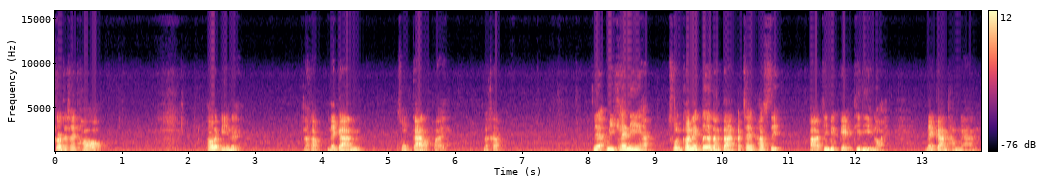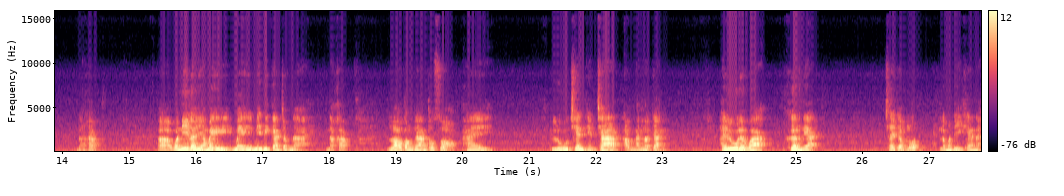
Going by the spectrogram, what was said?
ก็จะใช้ท่อ ท่อแบบนี้เลยนะครับ ในการส่งก๊าซออกไปนะครับเนี่ยมีแค่นี้ครับ ส่วนคอนเนคเตอร์ต่างๆ ก็ใช้พลาสติกที่มีเกรดที่ดีหน่อยในการทำงานนะครับวันนี้เรายังไม่ไม่ไม่มีการจำหน่ายนะครับ เราต้องการทดสอบให้ รู้เช่นเห็นชาติเอางั้นละกัน ให้รู้เลยว่าเครื่องเนี้ย ใช้กับรถแล้วมันดีแค่ไหน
